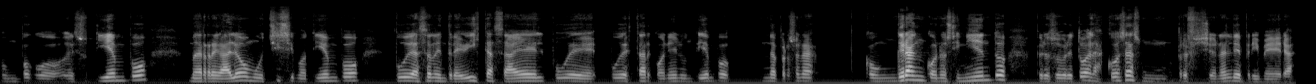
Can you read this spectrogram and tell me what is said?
un poco de su tiempo, me regaló muchísimo tiempo, pude hacerle entrevistas a él, pude, pude estar con él un tiempo, una persona con gran conocimiento, pero sobre todas las cosas un profesional de primera.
